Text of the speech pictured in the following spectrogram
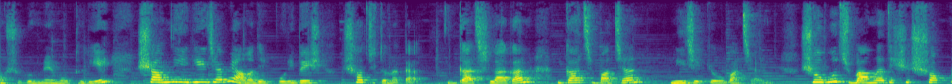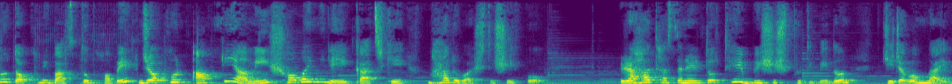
অংশগ্রহণের মধ্য দিয়ে সামনে এগিয়ে যাবে আমাদের পরিবেশ, সচেতনতা। গাছ লাগান, গাছ বাঁচান, নিজেকেও বাঁচান। সবুজ বাংলাদেশের স্বপ্ন তখনই বাস্তব হবে যখন আপনি, আমি সবাই মিলে গাছকে ভালোবাসতে শিখব। রাহাত হাসানের তথ্যে বিশেষ প্রতিবেদন চিটাবং লাইভ।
